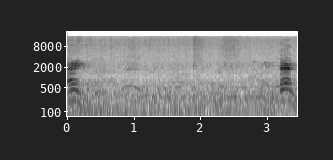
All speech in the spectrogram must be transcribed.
nine, ten,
